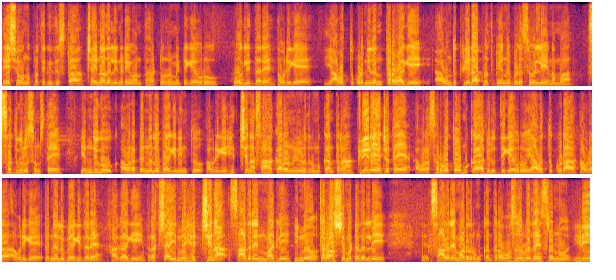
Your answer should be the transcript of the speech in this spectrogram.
ದೇಶವನ್ನು ಪ್ರತಿನಿಧಿಸ್ತಾ ಚೈನಾದಲ್ಲಿ ನಡೆಯುವಂತಹ ಟೂರ್ನಮೆಂಟ್ಗೆ ಅವರು ಹೋಗಲಿದ್ದಾರೆ. ಅವರಿಗೆ ಯಾವತ್ತೂ ಕೂಡ ನಿರಂತರವಾಗಿ ಆ ಒಂದು ಕ್ರೀಡಾ ಪ್ರತಿಭೆಯನ್ನು ಬೆಳೆಸುವಲ್ಲಿ ನಮ್ಮ ಸದ್ಗುರು ಸಂಸ್ಥೆ ಎಂದಿಗೂ ಅವರ ಬೆನ್ನೆಲುಬಾಗಿ ನಿಂತು ಅವರಿಗೆ ಹೆಚ್ಚಿನ ಸಹಕಾರವನ್ನು ನೀಡೋದ್ರ ಮುಖಾಂತರ ಕ್ರೀಡೆಯ ಜೊತೆ ಅವರ ಸರ್ವತೋಮುಖ ಅಭಿವೃದ್ಧಿಗೆ ಅವರು ಯಾವತ್ತೂ ಕೂಡ ಅವರ, ಅವರಿಗೆ ಬೆನ್ನೆಲುಬಾಗಿದ್ದಾರೆ ಹಾಗಾಗಿ ರಕ್ಷಾ ಇನ್ನು ಹೆಚ್ಚಿನ ಸಾಧನೆಯನ್ನು ಮಾಡಲಿ. ಇನ್ನು ಅಂತಾರಾಷ್ಟ್ರೀಯ ಮಟ್ಟದಲ್ಲಿ ಸಾಧನೆ ಮಾಡೋದ್ರ ಮುಖಾಂತರ ಹೊಸದುರ್ಗದ ಹೆಸರನ್ನು ಇಡೀ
